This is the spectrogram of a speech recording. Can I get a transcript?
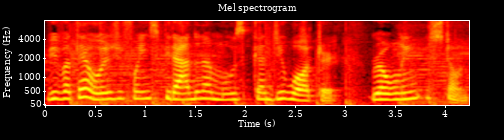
vivo até hoje, foi inspirado na música de Water, Rolling Stone.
